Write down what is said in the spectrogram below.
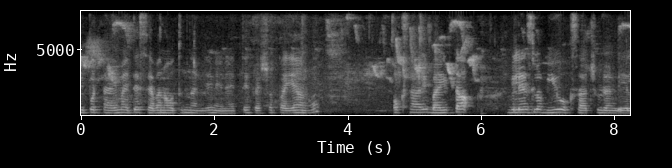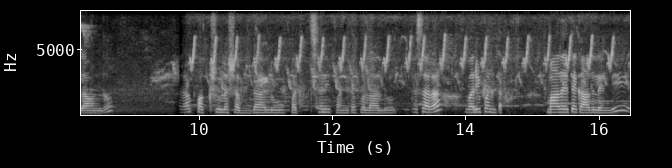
ఇప్పుడు టైం అయితే సెవెన్ అవుతుందండి. నేనైతే ఫ్రెష్ అప్ అయ్యాను. ఒకసారి బయట విలేజ్లో వ్యూ ఒకసారి చూడండి ఎలా ఉందో. చూసారా? పక్షుల శబ్దాలు పచ్చని పంట పొలాలు. చూసారా? వరి పంట. మాదైతే కాదులేండి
